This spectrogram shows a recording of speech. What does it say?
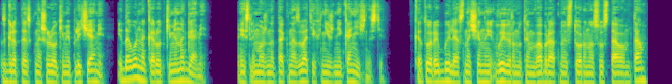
с гротескно широкими плечами и довольно короткими ногами, если можно так назвать их нижние конечности, которые были оснащены вывернутым в обратную сторону суставом там,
